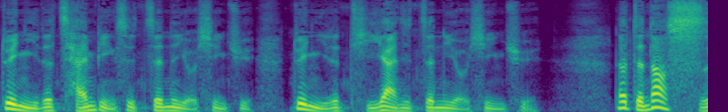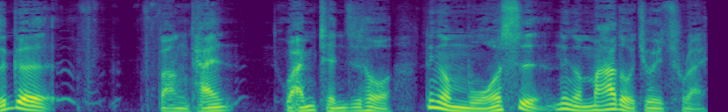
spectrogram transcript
对你的产品是真的有兴趣，对你的提案是真的有兴趣。那等到十个访谈完成之后，那个模式、那个 model 就会出来。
